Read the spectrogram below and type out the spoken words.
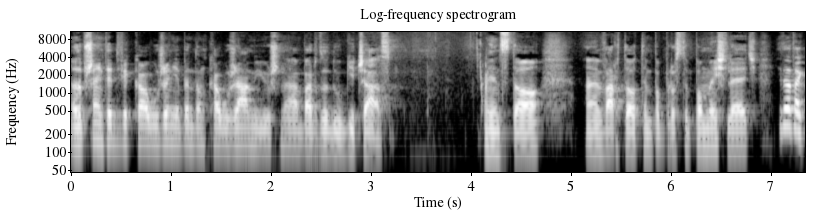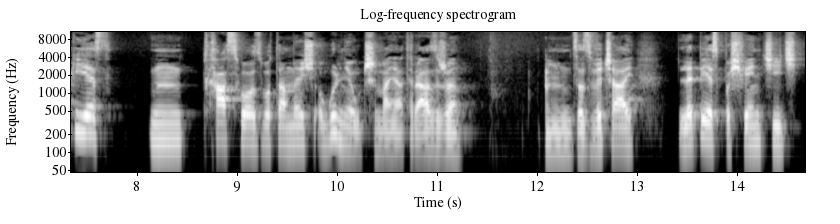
no to przynajmniej te dwie kałuże nie będą kałużami już na bardzo długi czas. Więc to e, warto o tym po prostu pomyśleć. I to taki jest hasło, złota myśl ogólnie utrzymania tras, że mm, zazwyczaj lepiej jest poświęcić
